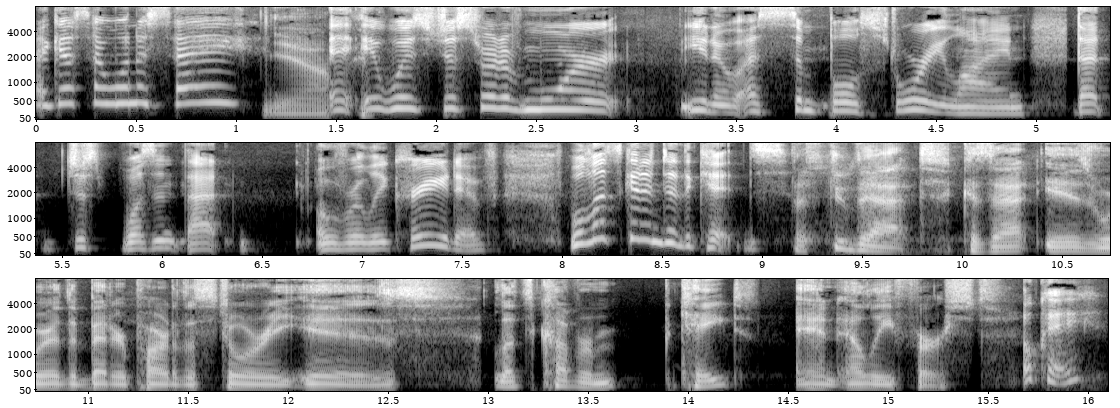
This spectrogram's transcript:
I guess I want to say. Yeah. It, it was just sort of more, you know, a simple storyline that just wasn't that overly creative. Well, let's get into the kids. Let's do that because that is where the better part of the story is. Let's cover Kate and Ellie first. Okay.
